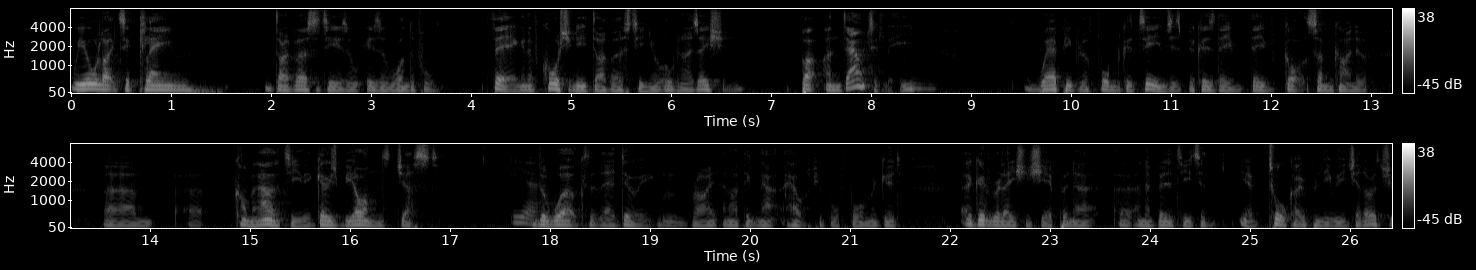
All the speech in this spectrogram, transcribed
we all like to claim diversity is a, is a wonderful thing, and of course you need diversity in your organisation. But undoubtedly, Mm. where people have formed good teams, it's because they've they've got some kind of um, uh, commonality that goes beyond just Yeah. the work that they're doing, Mm. right? And I think that helps people form a good a good relationship and a, a, an ability to you know talk openly with each other. Which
